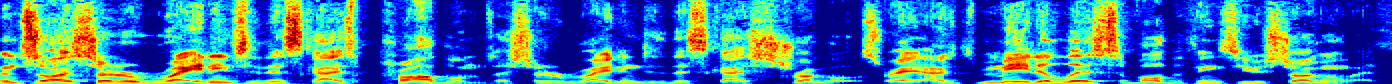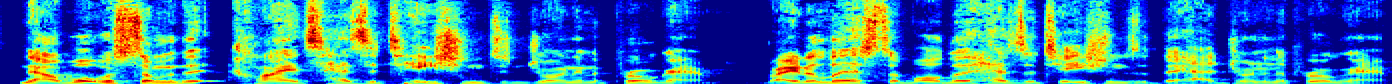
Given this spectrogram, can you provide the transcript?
And so I started writing to this guy's problems. I started writing to this guy's struggles, right? I made a list of all the things he was struggling with. Now, what was some of the clients' hesitations in joining the program? Write a list of all the hesitations that they had joining the program.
